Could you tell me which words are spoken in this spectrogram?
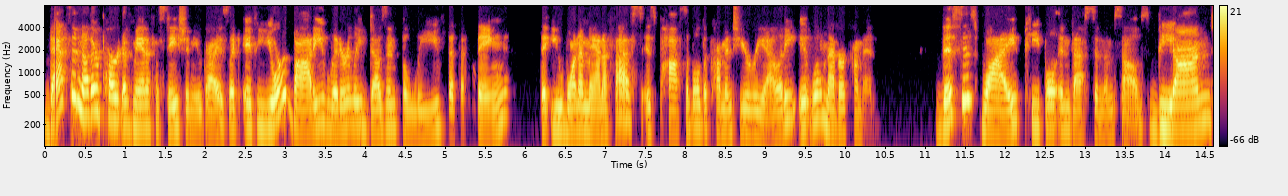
that's another part of manifestation, you guys. Like, if your body literally doesn't believe that the thing that you want to manifest is possible to come into your reality, it will never come in. This is why people invest in themselves beyond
